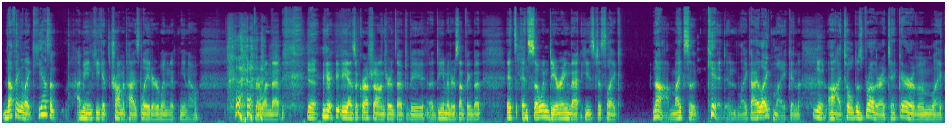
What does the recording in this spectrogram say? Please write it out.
nothing like he hasn't. I mean, he gets traumatized later when it, you know everyone that Yeah. he, he has a crush on turns out to be a demon or something. But it's it's so endearing that he's just like. Nah, Mike's a kid, and like I like Mike, and Yeah. ah, I told his brother I'd take care of him. Like,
